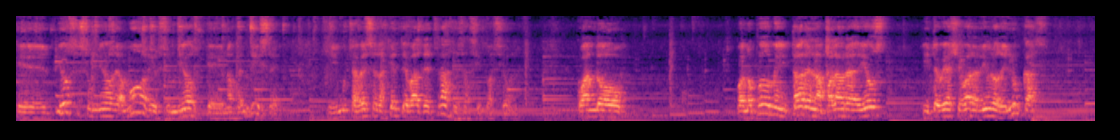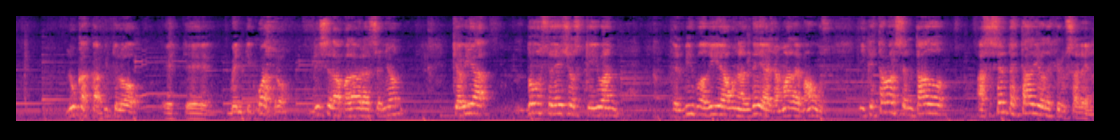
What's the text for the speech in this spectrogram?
que Dios es un Dios de amor y es un Dios que nos bendice. Y muchas veces la gente va detrás de esas situaciones. Cuando, cuando puedo meditar en la palabra de Dios, y te voy a llevar al libro de Lucas, Lucas capítulo este, 24, dice la palabra del Señor, que había 12 de ellos que iban el mismo día a una aldea llamada Emaús y que estaban sentados a 60 estadios de Jerusalén.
